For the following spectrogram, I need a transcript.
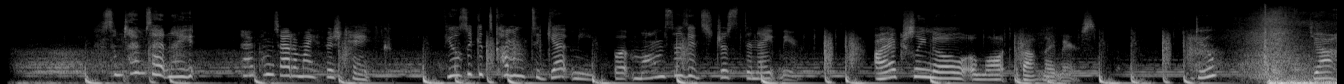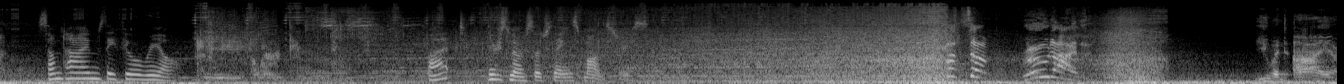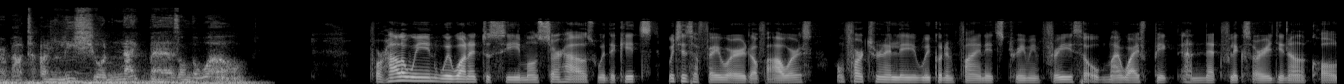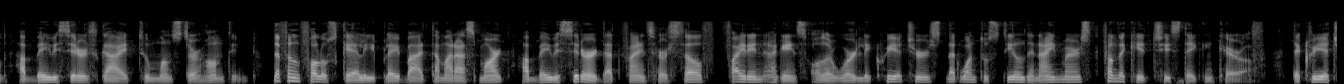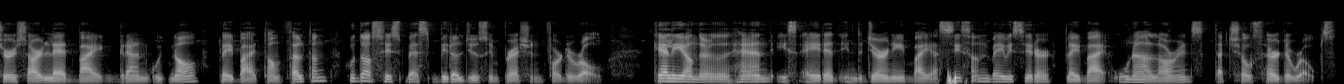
Sometimes at night, that comes out of my fish tank. Feels like it's coming to get me, but mom says it's just a nightmare. I actually know a lot about nightmares. Do? Yeah, sometimes they feel real. But there's no such thing as monsters. What's up, Rhode Island? You and I are about to unleash your nightmares on the world. For Halloween, we wanted to see Monster House with the kids, which is a favorite of ours. Unfortunately, we couldn't find it streaming free, so my wife picked a Netflix original called A Babysitter's Guide to Monster Hunting. The film follows Kelly, played by Tamara Smart, a babysitter that finds herself fighting against otherworldly creatures that want to steal the nightmares from the kids she's taking care of. The creatures are led by Grand Guignol, played by Tom Felton, who does his best Beetlejuice impression for the role. Kelly, on the other hand, is aided in the journey by a seasoned babysitter played by Oona Laurence that shows her the ropes.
